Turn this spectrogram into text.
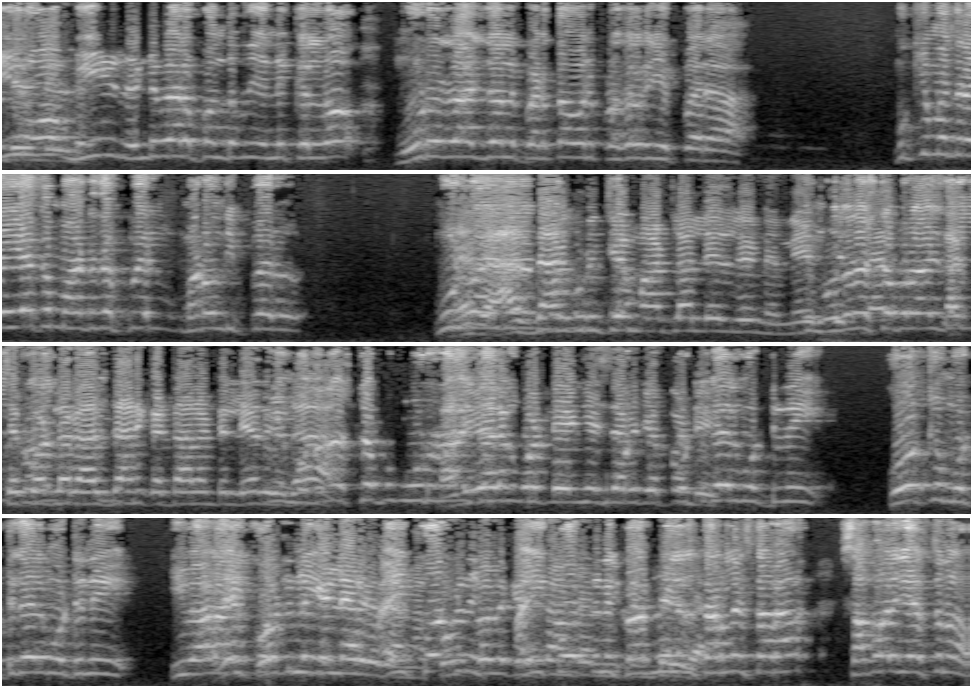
మీరు మనం మీ- రెండు వేల పంతొమ్మిది ఎన్నికల్లో మూడు రాజధానులు పెడతామని ప్రజలకు చెప్పారా? ముఖ్యమంత్రి అయ్యాక మాట తప్పారు మడం తిప్పారు. మూడు రాజధాని గురించి ఏం మాట్లాడలేదులేండి. చెప్పిన రాజధాని- లక్ష కోట్ల రాజధాని కట్టాలంటే లేదు కదా. మూడు రాజధానులు కోట్లు ఏం చేశారో చెప్పండి. ముట్టినాయి కోర్టులు ముట్టుగాయలు ముట్టినాయి ఈవేళ హైకోర్టుని హైకోర్టుని హైకోర్టుని కర్నూలుకి తరలిస్తారా? సవాల్ చేస్తున్నాం.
